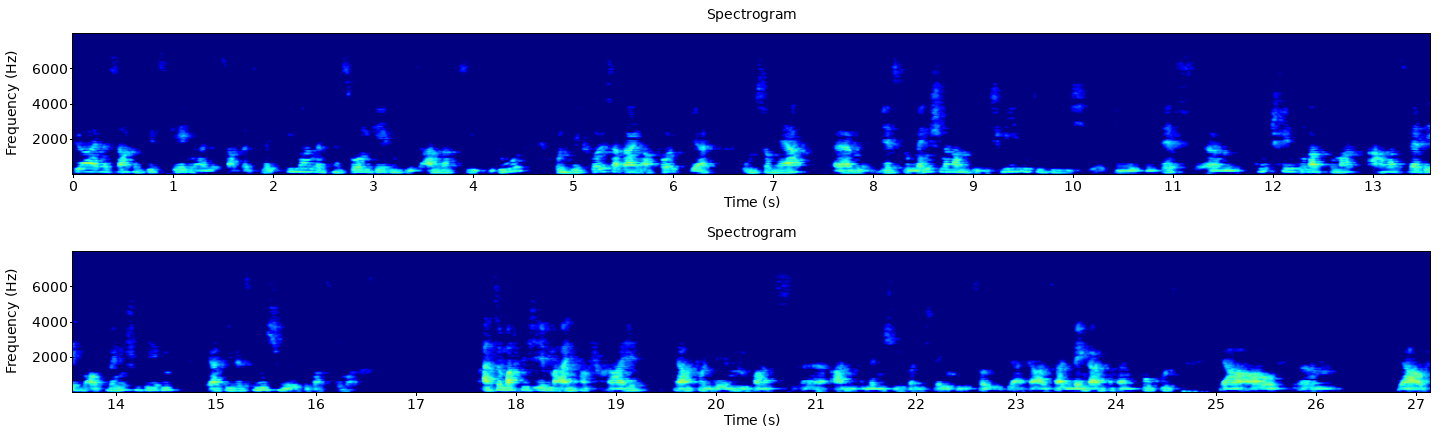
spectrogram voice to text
für eine Sache bist, gegen eine Sache, es wird immer eine Person geben, die es anders sieht wie du. Und je größer dein Erfolg wird, umso mehr ähm, wirst du Menschen haben, die dich lieben, die, dich, die, die das ähm, gut finden, was du machst, aber es wird eben auch Menschen geben, ja, die das nicht mögen, was du machst. Also mach dich eben einfach frei, ja, von dem, was äh, andere Menschen über dich denken. Das soll dir egal sein. Lenk einfach deinen Fokus ja auf ähm, ja auf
